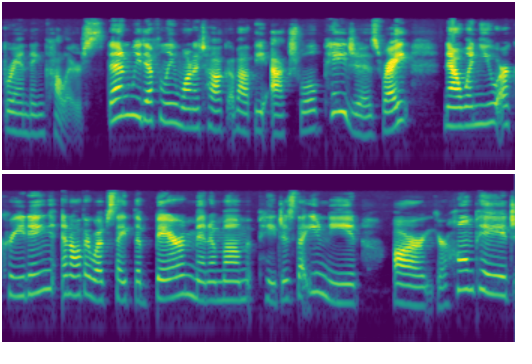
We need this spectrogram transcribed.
branding colors. Then we definitely want to talk about the actual pages, right? Now, when you are creating an author website, the bare minimum pages that you need are your homepage,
